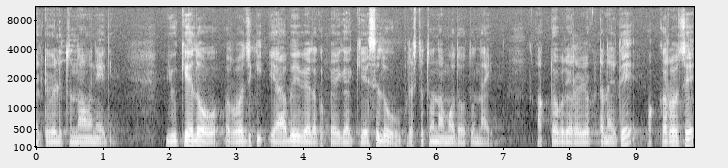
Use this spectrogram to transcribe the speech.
ఎటు వెళుతున్నాం అనేది. యూకేలో రోజుకి యాభై వేలకు పైగా కేసులు ప్రస్తుతం నమోదవుతున్నాయి. అక్టోబర్ ఇరవై ఒకటినైతే ఒక్కరోజే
